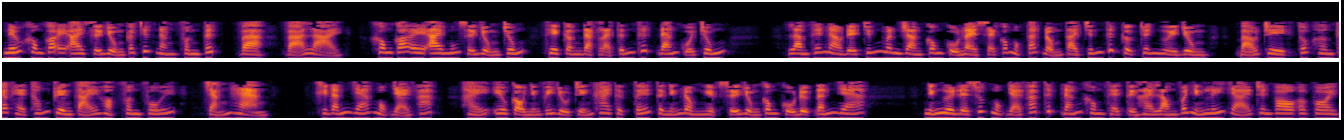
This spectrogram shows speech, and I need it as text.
Nếu không có AI sử dụng các chức năng phân tích, và, vả lại, không có AI muốn sử dụng chúng, thì cần đặt lại tính thích đáng của chúng. Làm thế nào để chứng minh rằng công cụ này sẽ có một tác động tài chính tích cực trên người dùng, bảo trì tốt hơn các hệ thống truyền tải hoặc phân phối, chẳng hạn. Khi đánh giá một giải pháp, Hãy yêu cầu những ví dụ triển khai thực tế từ những đồng nghiệp sử dụng công cụ được đánh giá. Những người đề xuất một giải pháp thích đáng không thể tự hài lòng với những lý giải trên PowerPoint,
